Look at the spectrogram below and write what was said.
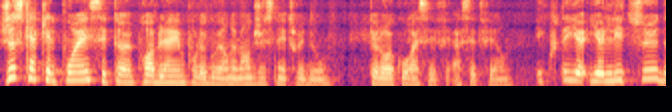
jusqu'à quel point c'est un problème pour le gouvernement de Justin Trudeau que le recours à, à cette firme? Écoutez, il y a, l'étude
